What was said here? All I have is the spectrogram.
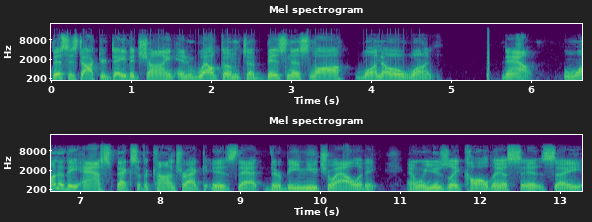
This is Dr. David Schein, and welcome to Business Law 101. Now, one of the aspects of a contract is that there be mutuality, and we usually call this as a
